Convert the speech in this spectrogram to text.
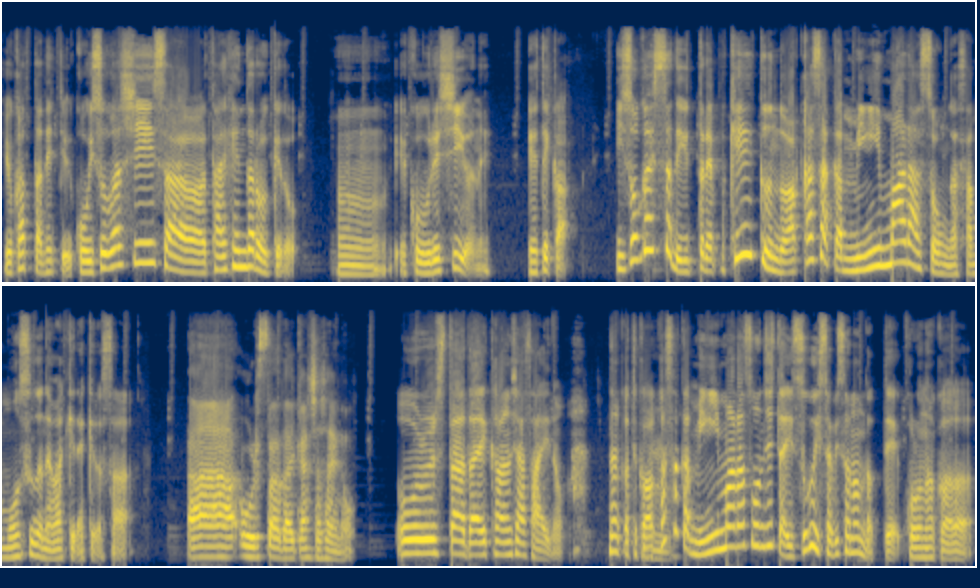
よかったねっていう、こう忙しいさ、大変だろうけど。うん。えこう嬉しいよね。え、てか、忙しさで言ったらやっぱ K 君の赤坂ミニマラソンがさ、もうすぐなわけだけどさ。あー、オールスター大感謝祭の。オールスター大感謝祭の。なんかてかうん赤坂ミニマラソン自体すごい久々なんだって、コロナ禍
